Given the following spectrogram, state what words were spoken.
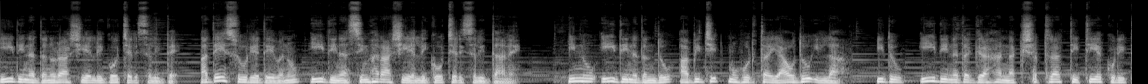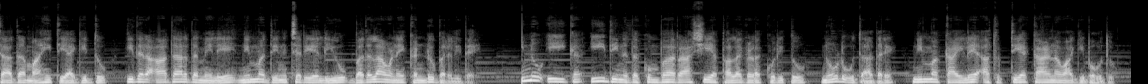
ಈ ದಿನ ಧನುರಾಶಿಯಲ್ಲಿ ಗೋಚರಿಸಲಿದ್ದೆ. ಅದೇ ಸೂರ್ಯದೇವನು ಈ ದಿನ ಸಿಂಹರಾಶಿಯಲ್ಲಿ ಗೋಚರಿಸಲಿದ್ದಾನೆ. ಇನ್ನು ಈ ದಿನದಂದು ಅಭಿಜಿತ್ ಮುಹೂರ್ತ ಯಾವುದೂ ಇಲ್ಲ. ಇದು ಈ ದಿನದ ಗ್ರಹ ನಕ್ಷತ್ರ ತಿಥಿಯ ಕುರಿತಾದ ಮಾಹಿತಿಯಾಗಿದ್ದು, ಇದರ ಆಧಾರದ ಮೇಲೆಯೇ ನಿಮ್ಮ ದಿನಚರಿಯಲ್ಲಿಯೂ ಬದಲಾವಣೆ ಕಂಡು ಬರಲಿದೆ ಇನ್ನು ಈಗ ಈ ದಿನದ ಕುಂಭ ರಾಶಿಯ ಫಲಗಳ ಕುರಿತು ನೋಡುವುದಾದರೆ, ನಿಮ್ಮ ಕಾಯಿಲೆ ಅತೃಪ್ತಿಯ ಕಾರಣವಾಗಿಬಹುದು.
